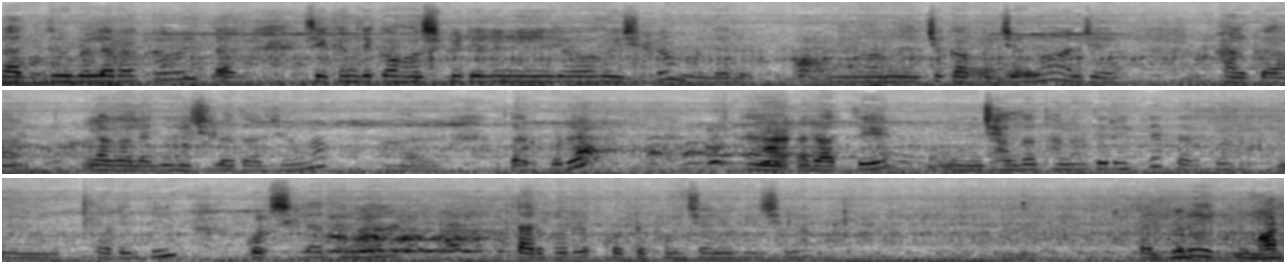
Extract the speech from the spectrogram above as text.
রাত্রিবেলা রাখা হয় তার সেখান থেকে হসপিটালে নিয়ে যাওয়া হয়েছিল আমাদের নর্মাল চেক আপের জন্য যে হালকা লাগালাগি হয়েছিল তার জন্য আর তারপরে রাতে ঝালদা থানাতে রেখে তারপর পরের দিন কোটশিলা থানার তারপরে কোর্টে পৌঁছানো হয়েছিল। তারপরে মাঝ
